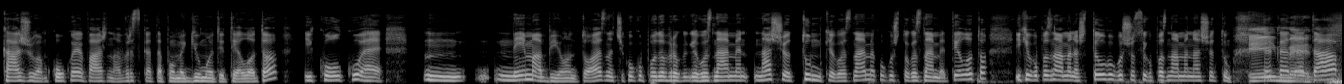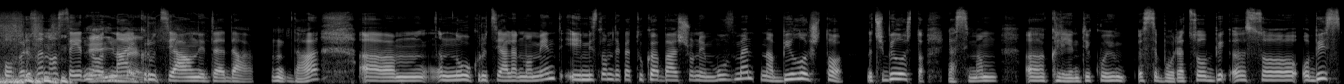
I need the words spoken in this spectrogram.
кажувам колку е важна врската помеѓу умот и телото и колку е нема бион тоа, значи колку подобро ќе го знаеме нашиот тум, ќе го знаеме колку што го знаеме телото и ќе го познаваме нашето тело колку што си го познаваме нашиот тум. Така да Amen. да, поврзаност е една од Amen. најкруцијалните, да, да. Um, многу круцијален момент и мислам дека тука баш оној мувмент на било што. Значи било што. Јас имам а, клиенти кои се борат со оби, а, со обис,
